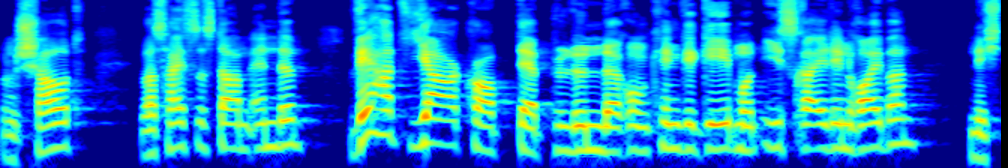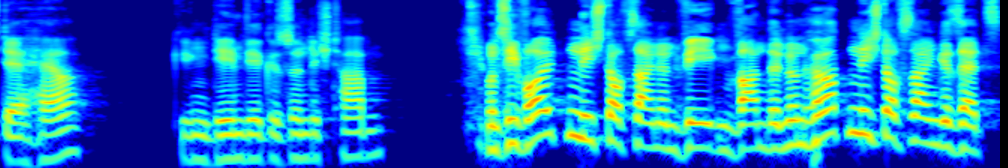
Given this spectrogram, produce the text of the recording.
und schaut, was heißt es da am Ende? Wer hat Jakob der Plünderung hingegeben und Israel den Räubern? Nicht der Herr, gegen den wir gesündigt haben? Und sie wollten nicht auf seinen Wegen wandeln und hörten nicht auf sein Gesetz.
